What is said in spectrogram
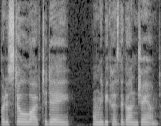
but is still alive today only because the gun jammed.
